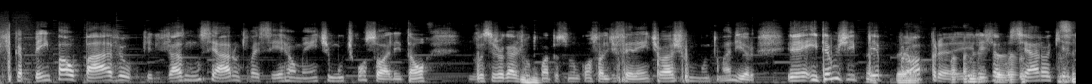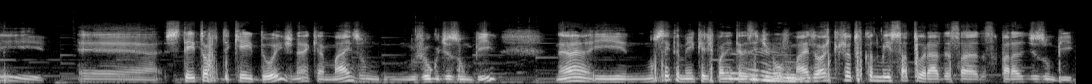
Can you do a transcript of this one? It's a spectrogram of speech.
fica bem palpável, porque eles já anunciaram que vai ser realmente multiconsole. Então, você jogar junto uhum. com uma pessoa num console diferente, eu acho muito maneiro. É, em termos de IP é, própria, é. eles anunciaram aquele. É, State of Decay 2, né, que é mais um, um, jogo de zumbi, né, e não sei também o que eles podem trazer de novo mais, eu acho que já tô ficando meio saturado dessa, dessa parada de zumbi,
